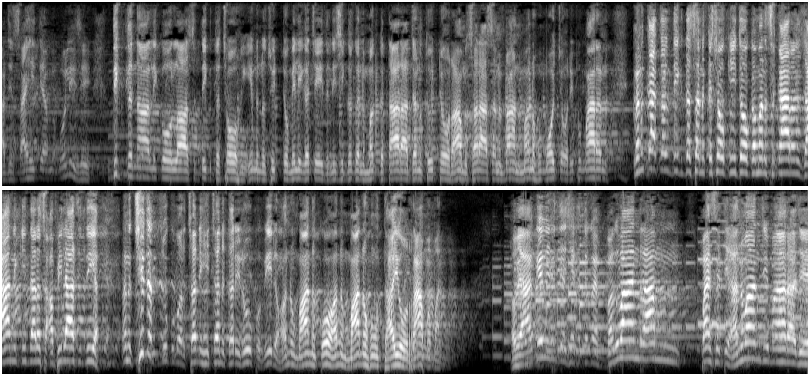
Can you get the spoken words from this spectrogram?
આજે સાહિત્ય અમે બોલી છે, દિગ્ધ ના લીગો લાસ દિગ્ધ છો ઇમન છુટ્યો મિલી ગચેત નિશી ગગન મગ તારા જન તુટ્ટો, રામ સરાસન બાન મનહુ મોચો રિપુ મારન. કનકાચલ દિગ્દશન કશો કીધો કમન સકારન, જાનકી દરસ અભિલાષ દિય. અને છિદત ચુકવર છન હિ છન કરી રૂપ વીર, હનુમાન કો હનુમાન હું ધાયો રામ મન. હવે આ કેવી રીતે છે કે ભગવાન રામ પાસેથી હનુમાનજી મહારાજે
